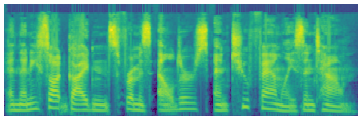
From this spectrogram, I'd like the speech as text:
And then he sought guidance from his elders and two families in town.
